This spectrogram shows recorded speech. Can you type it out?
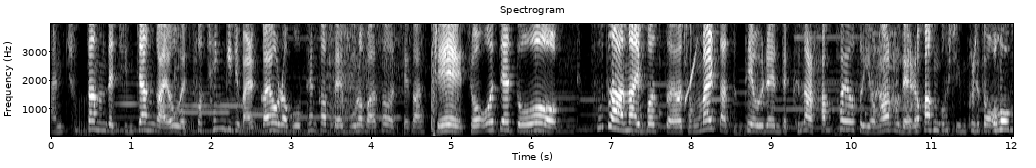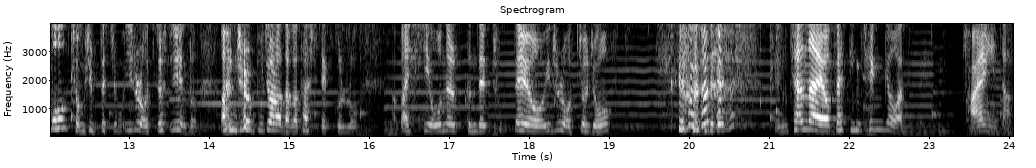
안 춥다는데 진짠가요? 왜 투어 챙기지 말까요? 라고 팬카페에 물어봐서 제가 네 저 어제도 후드 하나 입었어요. 정말 따뜻해요. 이랬는데 그날 한파여서 영하로 내려간 것임. 그래서 어머 점심때쯤 이를 어쩌지 해서 안절부절하다가 다시 댓글로. 아가씨 오늘 근데 춥대요. 이를 어쩌죠? 근데 괜찮아요. 패딩 챙겨왔대. 다행이다.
